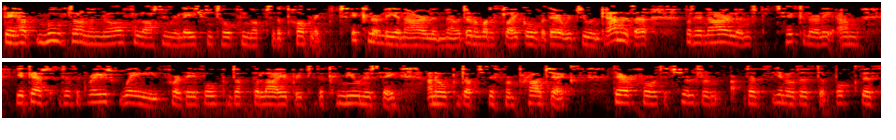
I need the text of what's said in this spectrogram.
they have moved on an awful lot in relation to opening up to the public, particularly in Ireland. Now, I don't know what it's like over there with you in Canada, but in Ireland particularly, um, you get, there's a great wave where they've opened up the library to the community and opened up to different projects. Therefore, the children, there's, you know, there's the book, there's,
